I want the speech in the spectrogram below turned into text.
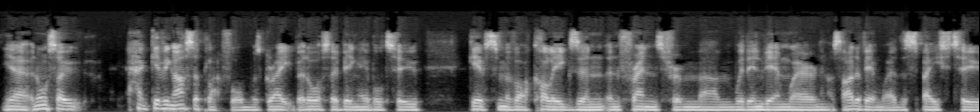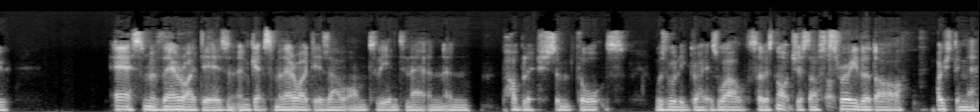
yeah, and also giving us a platform was great, but also being able to give some of our colleagues and, and friends from um, within VMware and outside of VMware the space to air some of their ideas and, and get some of their ideas out onto the internet and, and, publish some thoughts was really great as well. So it's not just us three that are hosting there.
